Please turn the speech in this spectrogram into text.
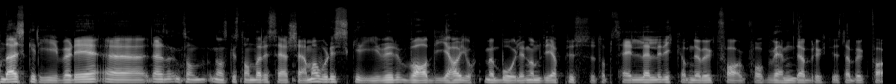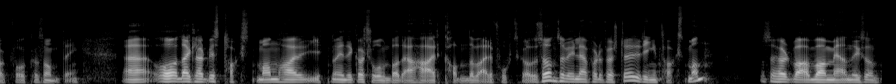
Der skriver de, uh, Det er et sånn ganske standardisert skjema hvor de skriver hva de har gjort med boligen. Om de har pusset opp selv eller ikke, om de har brukt fagfolk, hvem de har brukt hvis de har brukt fagfolk og sånne ting. Uh, og det er klart Hvis takstmannen har gitt noen indikasjoner på at her kan det være fuktskader, sånn, så vil jeg for det første ringe takstmannen. Og så hørt hva, hva mener, liksom,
